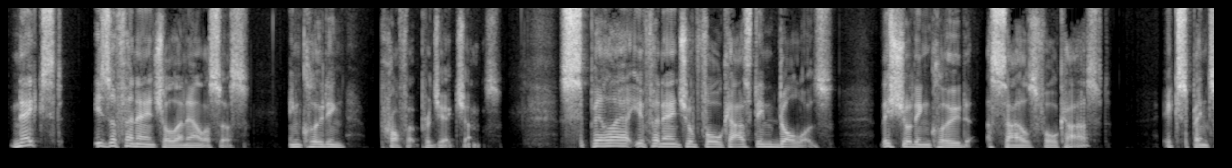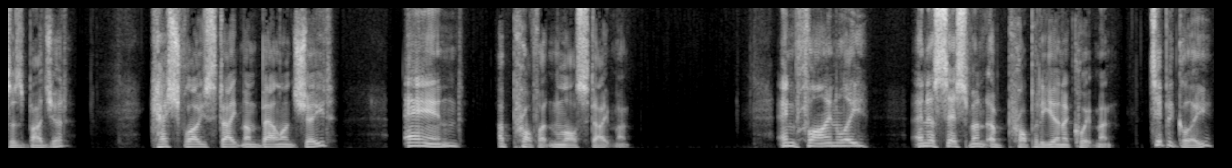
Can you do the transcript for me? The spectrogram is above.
Next is a financial analysis, including profit projections. Spell out your financial forecast in dollars. This should include a sales forecast, expenses budget, cash flow statement balance sheet, and a profit and loss statement. And finally, an assessment of property and equipment. Typically,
